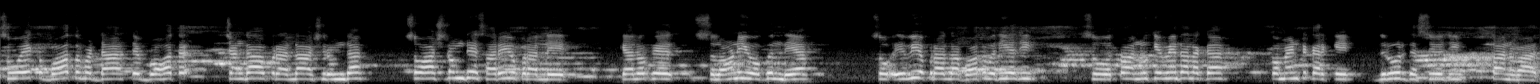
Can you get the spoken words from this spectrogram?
ਸੋ ਇੱਕ ਬਹੁਤ ਵੱਡਾ ਤੇ ਬਹੁਤ ਚੰਗਾ ਉਪਰਾਲਾ ਆਸ਼ਰਮ ਦਾ ਸੋ ਆਸ਼ਰਮ ਦੇ ਸਾਰੇ ਉਪਰਾਲੇ ਕਹਿ ਲੋ ਕਿ ਸਲਾਹੁਣਯੋਗ ਹੁੰਦੇ ਆ। ਸੋ ਇਹ ਵੀ ਉਪਰਾਲਾ ਬਹੁਤ ਵਧੀਆ ਜੀ। ਸੋ ਤੁਹਾਨੂੰ ਕਿਵੇਂ ਦਾ ਲੱਗਾ? ਕਮੈਂਟ ਕਰਕੇ ਜ਼ਰੂਰ ਦੱਸਿਓ ਜੀ। ਧੰਨਵਾਦ।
